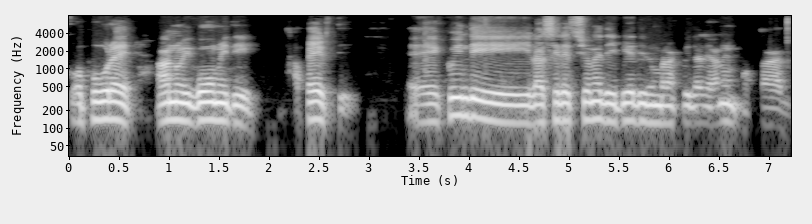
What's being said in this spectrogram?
oppure hanno i gomiti aperti. E quindi la selezione dei piedi di un bracco italiano è importante.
